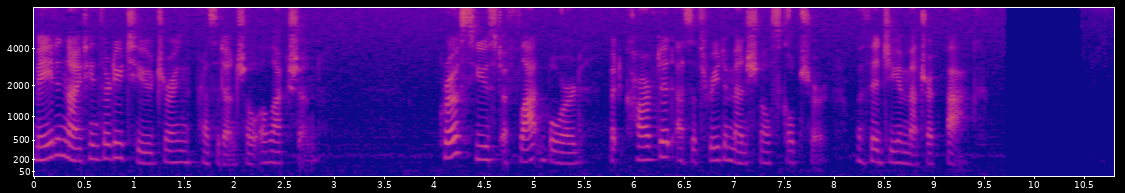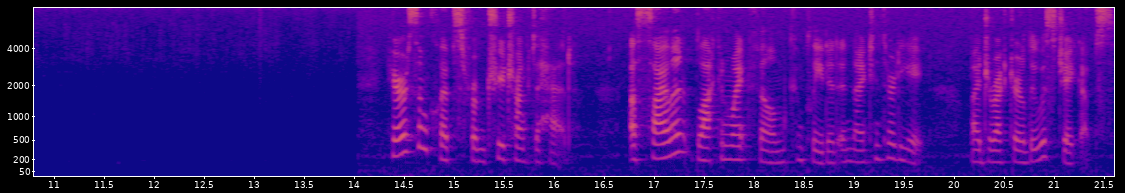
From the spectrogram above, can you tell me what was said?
made in 1932 during the presidential election. Gross used a flat board but carved it as a three-dimensional sculpture with a geometric back. Here are some clips from Tree Trunk to Head, a silent black and white film completed in 1938 by director Lewis Jacobs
